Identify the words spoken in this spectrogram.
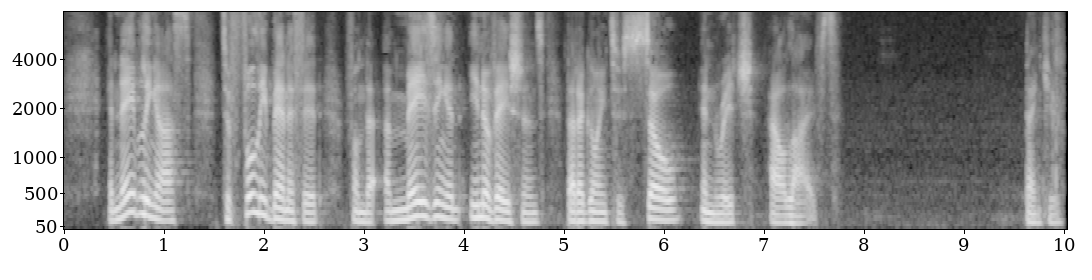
enabling us to fully benefit from the amazing innovations that are going to so enrich our lives. Thank you.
